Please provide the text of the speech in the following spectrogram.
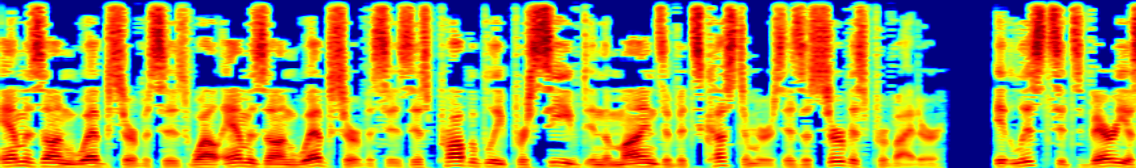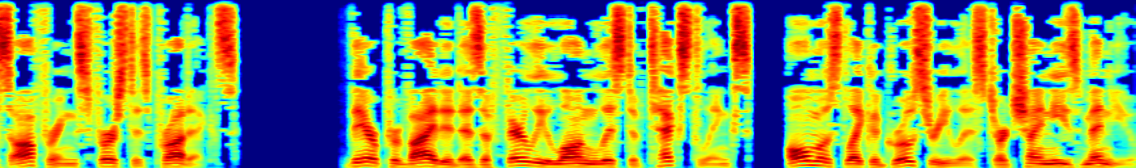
Amazon Web Services While Amazon Web Services is probably perceived in the minds of its customers as a service provider, it lists its various offerings first as products. They are provided as a fairly long list of text links, almost like a grocery list or Chinese menu.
